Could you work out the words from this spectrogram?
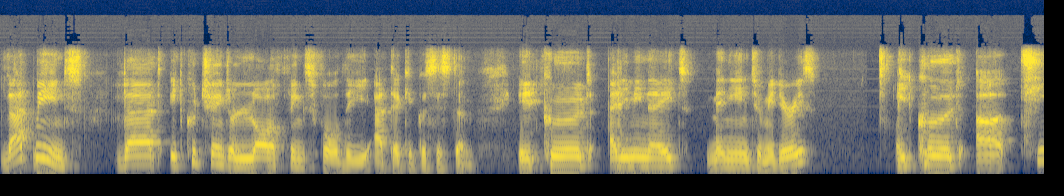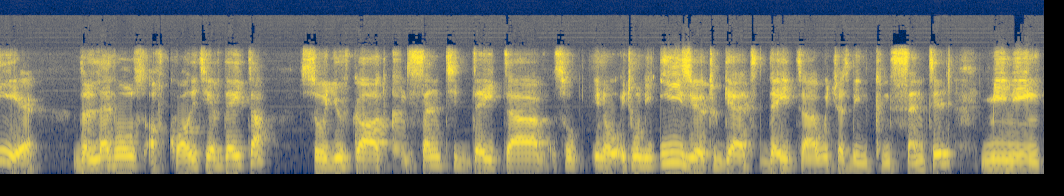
That means that it could change a lot of things for the ad tech ecosystem. It could eliminate many intermediaries. It could uh, tier the levels of quality of data. So you've got consented data. So, you know, it will be easier to get data which has been consented, meaning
